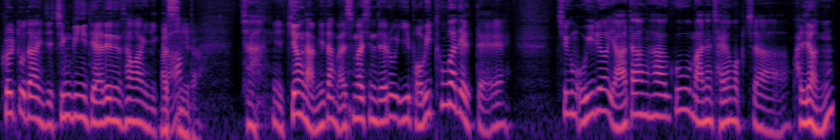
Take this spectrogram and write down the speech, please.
그걸 또 다 이제 증빙이 돼야 되는 상황이니까. 맞습니다. 자, 예, 기억납니다. 말씀하신 대로 이 법이 통과될 때 지금 오히려 야당하고 많은 자영업자 관련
